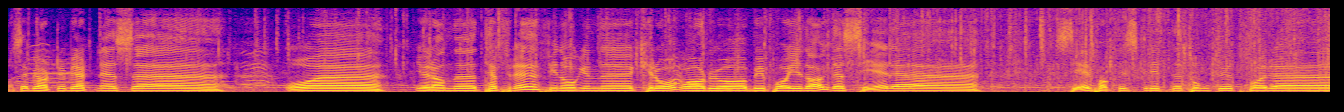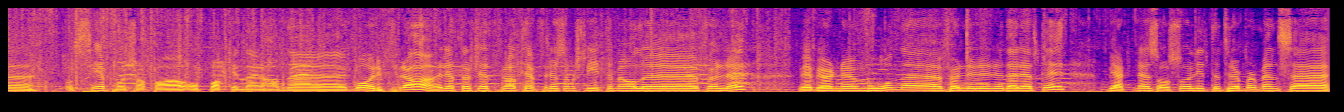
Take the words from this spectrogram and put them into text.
Må se Bjarte Bjertnæs eh, og eh, Gøran eh, Tefre. Finn Hågen eh, Krog, hva har du å by på i dag? Det ser eh, Ser faktisk litt eh, tungt ut for uh, å se på Sjappa opp bakken der. Han uh, går fra, rett og slett fra Tefre, som sliter med å holde følge. Vebjørn Moen følger deretter. Bjertnæs også litt til trøbbel, mens eh,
